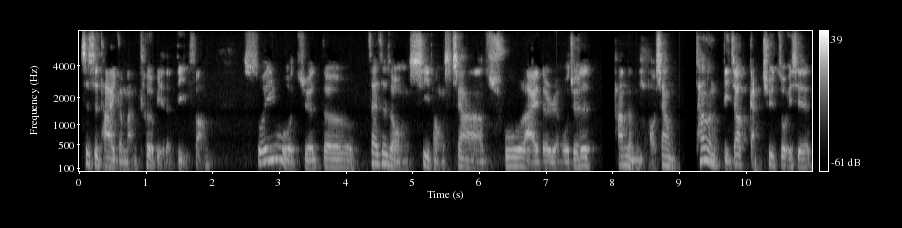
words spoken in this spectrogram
这是他一个蛮特别的地方。所以我觉得在这种系统下出来的人，我觉得他们好像他们比较敢去做一些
